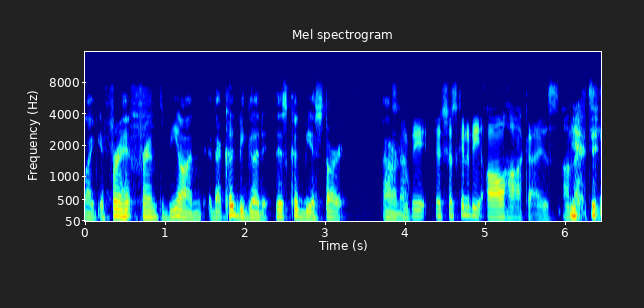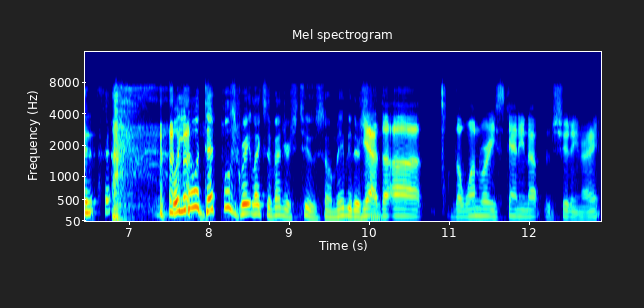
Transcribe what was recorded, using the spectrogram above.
like if for him, for him to be on, that could be good. This could be a start. I don't gonna know. be, it's just going to be all Hawkeyes on Yeah, that team. well, you know what? Deadpool's Great Lakes Avengers too. So maybe there's yeah, some- the uh, the one where he's standing up and shooting, right?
